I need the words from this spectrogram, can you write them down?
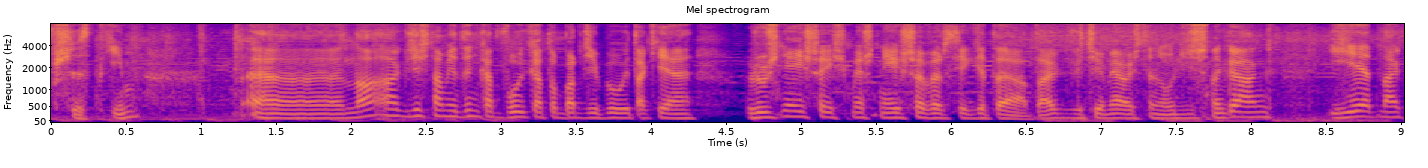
wszystkim. E, no a gdzieś tam jedynka, dwójka to bardziej były takie luźniejsze i śmieszniejsze wersje GTA, tak? Gdzie miałeś ten uliczny gang i jednak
